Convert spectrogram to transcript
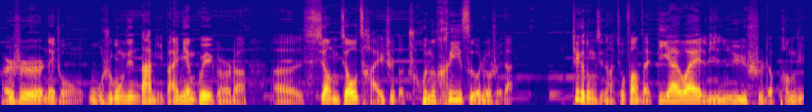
而是那种五十公斤大米白面规格的，呃，橡胶材质的纯黑色热水袋。这个东西呢，就放在 DIY 淋浴室的棚顶，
